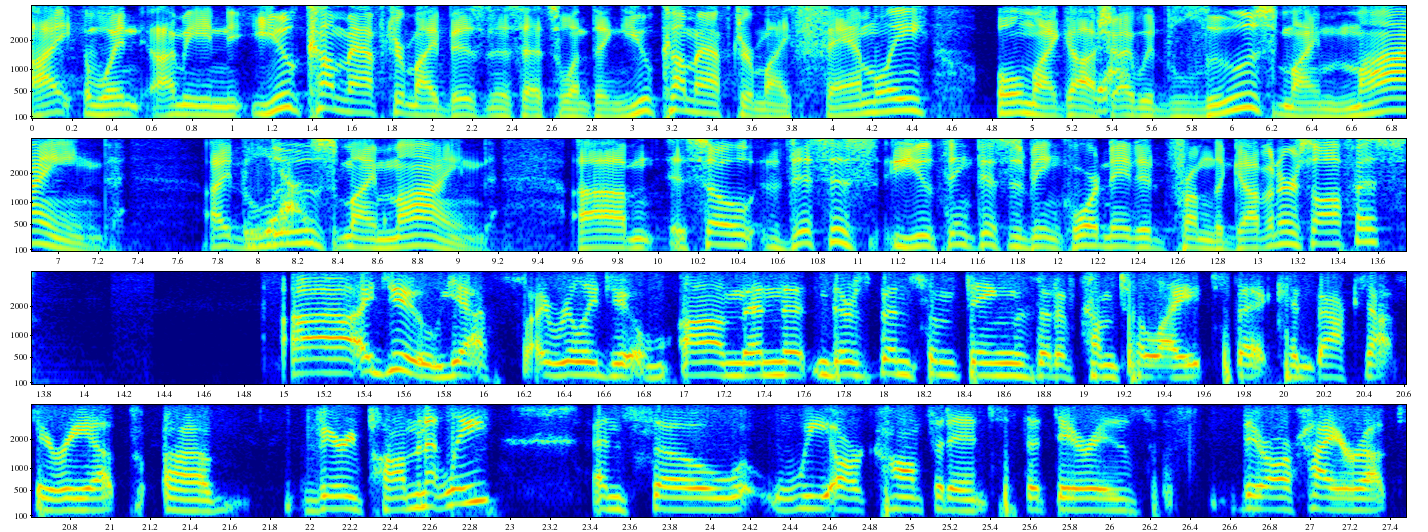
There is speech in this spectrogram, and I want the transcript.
I when I mean you come after my business that's one thing. You come after my family. Oh my gosh, Yeah. I would lose my mind. I'd Yeah. lose my mind. Um, so this is you think this is being coordinated from the governor's office? Uh, I do, yes, I really do. Um, and th- there's been some things that have come to light that can back that theory up uh, very prominently. And so we are confident that there is there are higher ups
